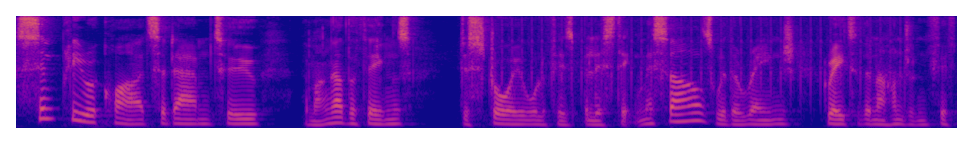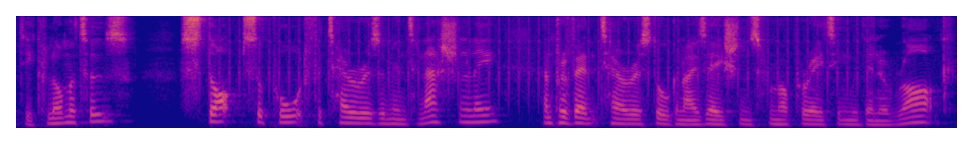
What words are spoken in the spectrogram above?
simply required Saddam to, among other things, destroy all of his ballistic missiles with a range greater than 150 kilometres, stop support for terrorism internationally, and prevent terrorist organisations from operating within Iraq,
